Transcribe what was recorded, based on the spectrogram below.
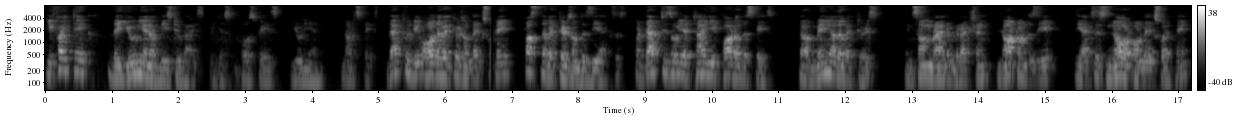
If I take the union of these two guys, just row space, union, null space. That will be all the vectors on the xy plane plus the vectors on the z-axis. But that is only a tiny part of the space. There are many other vectors in some random direction, not on the z, z-axis nor on the xy plane.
